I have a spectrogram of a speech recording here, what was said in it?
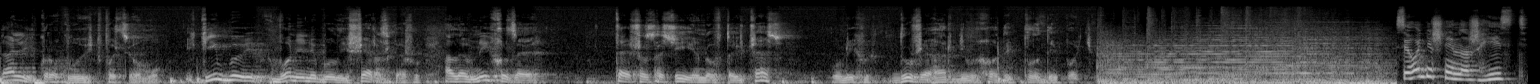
далі крокують по цьому. І ким би вони не були, ще раз кажу, але в них оце те, що засіяно в той час, у них дуже гарні виходять плоди потім. Сьогоднішній наш гість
